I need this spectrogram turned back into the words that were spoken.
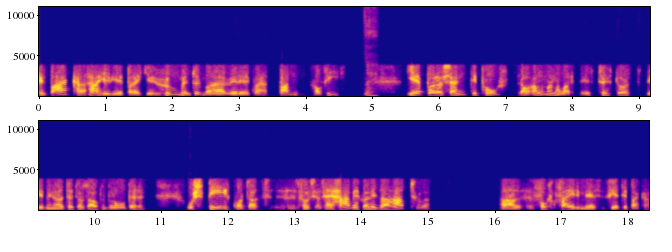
tilbaka, það hef ég bara ekki hugmynd um að það hefur verið eitthvað bann á því. Nei. Ég bara sendi post á almannavarnir 20, ég minna það 28. november og spyr hvort að það hafi eitthvað við að aðtuga að fólk færi með fyrir tilbaka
